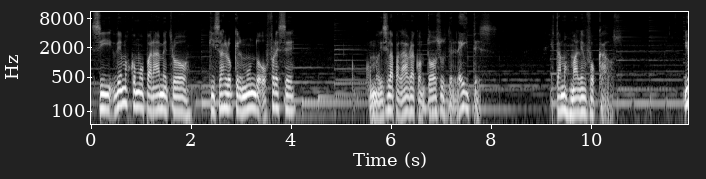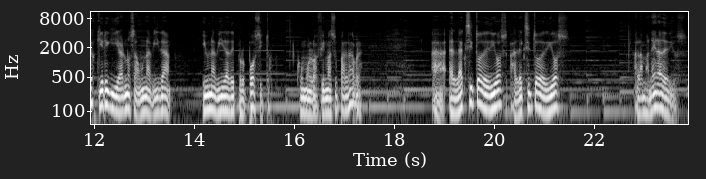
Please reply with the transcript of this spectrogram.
Si vemos como parámetro quizás lo que el mundo ofrece, como dice la palabra, con todos sus deleites, estamos mal enfocados. Dios quiere guiarnos a una vida y una vida de propósito, como lo afirma su palabra. al éxito de Dios, al éxito de Dios, a la manera de Dios.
